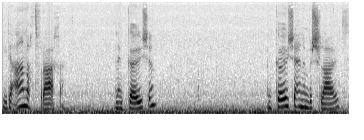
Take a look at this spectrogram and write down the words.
die de aandacht vragen. En een keuze. Een keuze en een besluit.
